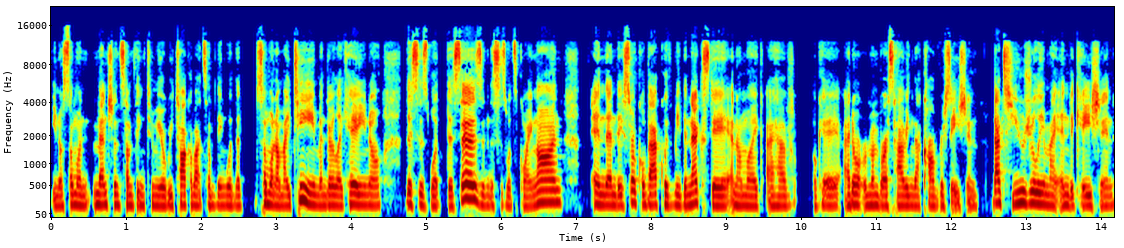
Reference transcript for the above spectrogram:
you know someone mentions something to me or we talk about something with a, someone on my team and they're like hey you know this is what this is and this is what's going on and then they circle back with me the next day and i'm like i have okay, I don't remember us having that conversation. That's usually my indication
